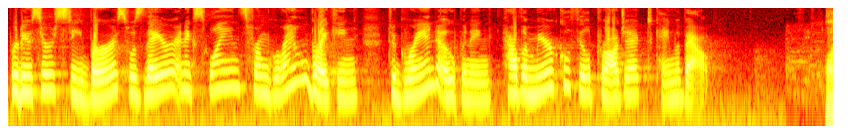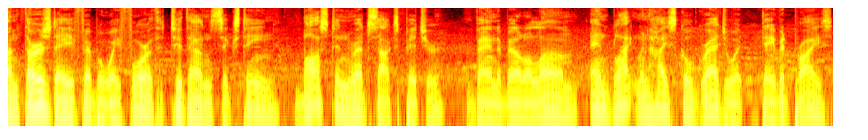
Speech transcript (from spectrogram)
Producer Steve Burris was there and explains from groundbreaking to grand opening how the Miracle Field project came about. On Thursday, February 4th, 2016, Boston Red Sox pitcher Vanderbilt alum and Blackman High School graduate David Price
